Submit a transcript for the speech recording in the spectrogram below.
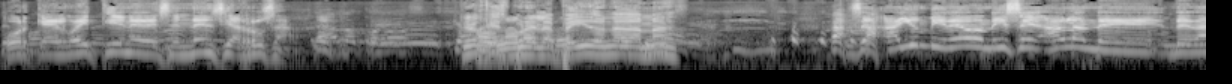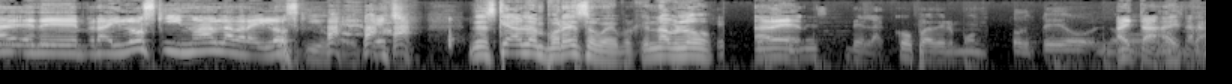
Porque el güey tiene descendencia rusa. Creo que es por el apellido nada más. O sea, hay un video donde dice, hablan de, de, de Brailovsky y no habla Brailovsky, güey. Es que hablan por eso, güey, porque no habló. A ver. De la Copa del Mundo. Sorteo, ahí está, ahí está.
